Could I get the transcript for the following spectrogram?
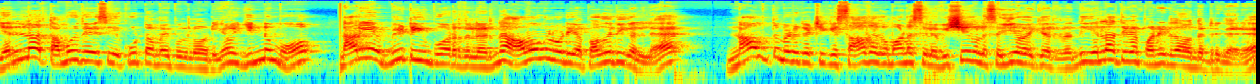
எல்லா தமிழ் தேசிய கூட்டமைப்புகளோடையும் இன்னமும் நிறைய மீட்டிங் போகிறதுலேருந்து அவங்களுடைய பகுதிகளில் நாம் தமிழ் கட்சிக்கு சாதகமான சில விஷயங்களை செய்ய வைக்கிறதுலேருந்து எல்லாத்தையுமே பண்ணிட்டு தான் வந்துட்டு இருக்காரு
